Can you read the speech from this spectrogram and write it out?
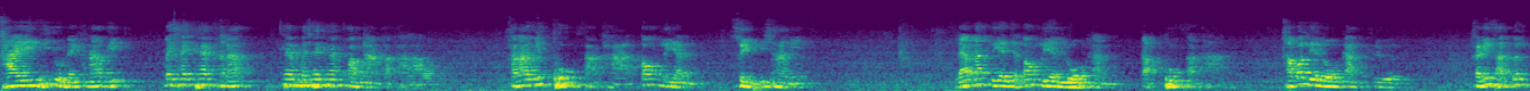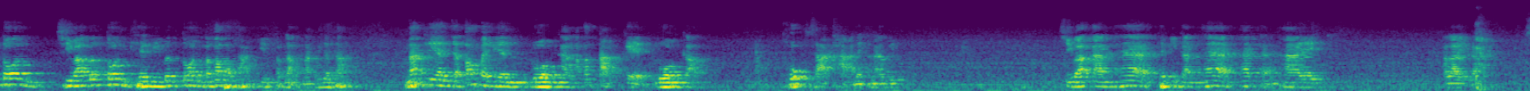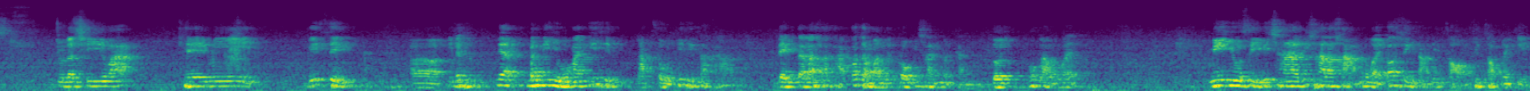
ใครที่อยู่ในคณะวิทย์ ไม่ใช่แค่คณะ แค่ไม่ใช่แค่ความงามสาขาเรา คณะวิทย์ทุกสาขาต้องเรียนสิ่งวิชานี้ แล้วนักเรียนจะต้องเรียนรวมกันกับทุกสาขาคำว่าเรียนรวมกันคือคณิตศาสตร์เบื้องต้น ชีวะเบื้องต้น เคมีเบื้องต้น แล้วก็ภาษาอังกฤษสำหรับนักวิทยาศาสตร์นักเรียนจะต้องไปเรียนรวมกัน แล้วก็ตัดเกรดรวมกับทุกสาขาในคณะวิทย์ ชีวการแพทย์ เทคนิคการแพทย์ แพทย์แผนไทย อะไรกันจุลชีวะ เคมีฟิสิกส์เอ่ออิเล็กทรอนิกส์เนี่ย มันมีอยู่ประมาณ 20 หลักสูตร 20 สาขา เด็กแต่ละสาขาก็จะมาลงวิชานี้เหมือนกัน โดยพวกเราด้วย มีอยู่4วิชาวิชาละ3หน่วยก็4 32 12ในกิจ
